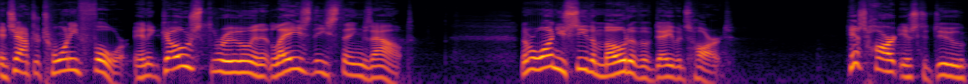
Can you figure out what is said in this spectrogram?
in chapter 24, and it goes through and it lays these things out. Number one, you see the motive of David's heart. His heart is to do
